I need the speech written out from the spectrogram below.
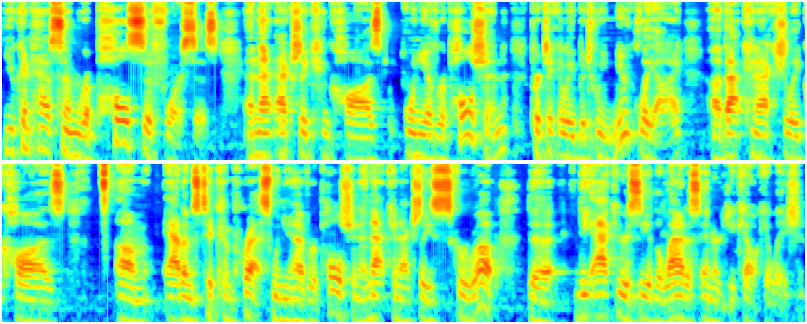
you can have some repulsive forces and that actually can cause, when you have repulsion, particularly between nuclei, uh, that can actually cause um, atoms to compress when you have repulsion and that can actually screw up the, the accuracy of the lattice energy calculation.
